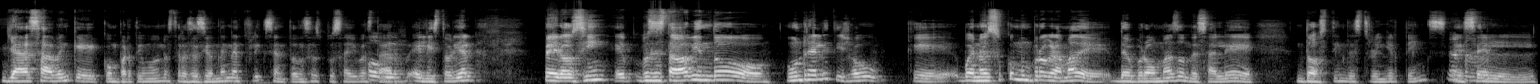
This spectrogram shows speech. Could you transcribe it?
ya saben que compartimos nuestra sesión de Netflix, entonces pues ahí va a estar Obvio. el historial. Pero sí, eh, pues estaba viendo un reality show que, bueno, es como un programa de, de bromas donde sale Dustin de Stranger Things. Es el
